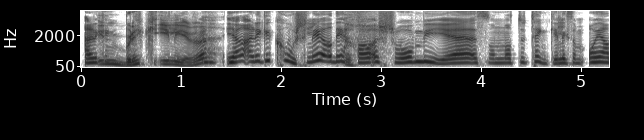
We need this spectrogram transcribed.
ikke innblikk i livet. Ja, er det ikke koselig? Og de har så mye sånn at du tenker liksom Å ja,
